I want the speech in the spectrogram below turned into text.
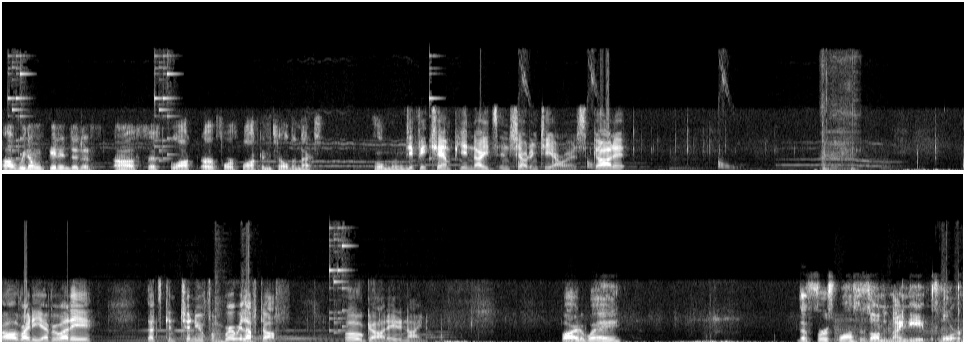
Uh, we don't get into the uh fifth block or fourth block until the next full moon. Defeat champion knights in shouting tiaras. Got it. Alrighty, everybody. Let's continue from where we left off. Oh god, 89. By the way, the first boss is on the 98th floor.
